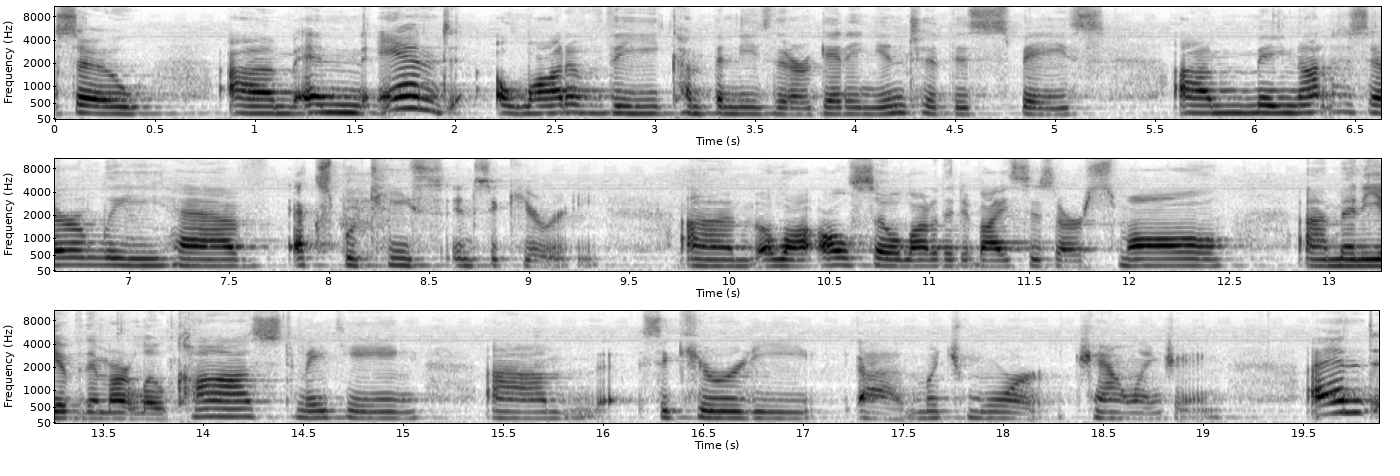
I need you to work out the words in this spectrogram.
So, um, and, and a lot of the companies that are getting into this space um, may not necessarily have expertise in security. Um, a lot, also, a lot of the devices are small, uh, many of them are low cost, making um, security uh, much more challenging. And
